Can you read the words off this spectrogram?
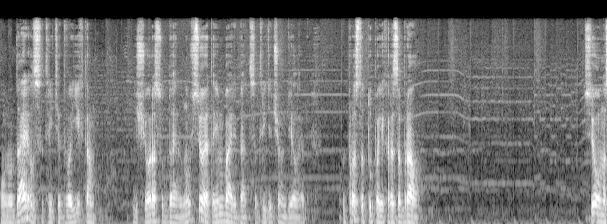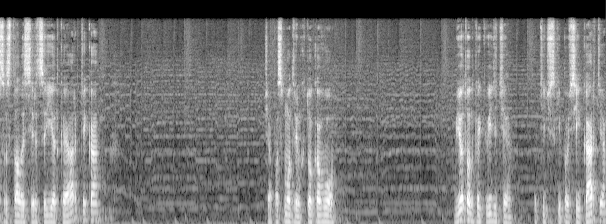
Он ударил, смотрите, двоих там. Еще раз ударил. Ну все, это имба, ребят. Смотрите, что он делает. Он просто тупо их разобрал. Все, у нас осталась сердцеедкая Арктика. Сейчас посмотрим, кто кого. Бьет он, как видите, практически по всей карте.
